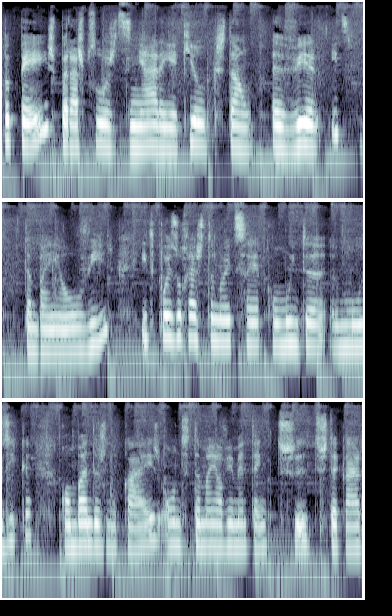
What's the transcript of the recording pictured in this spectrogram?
papéis para as pessoas desenharem aquilo que estão a ver e também a ouvir, e depois o resto da noite sair com muita música, com bandas locais, onde também, obviamente, tem que destacar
